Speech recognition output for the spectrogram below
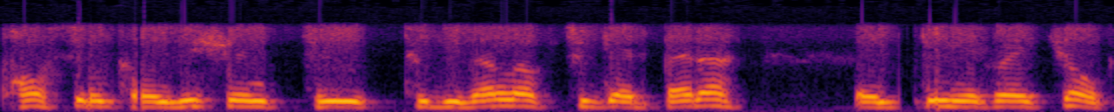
possible conditions to, to develop, to get better, and doing a great job.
